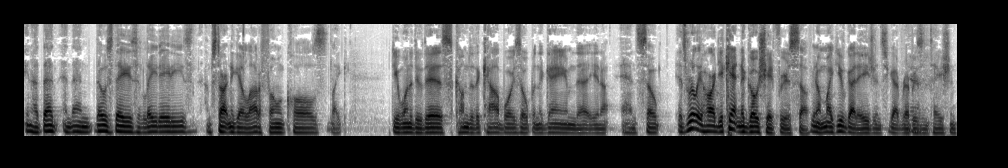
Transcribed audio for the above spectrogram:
you know, that and then those days, late '80s, I'm starting to get a lot of phone calls like, "Do you want to do this? Come to the Cowboys, open the game." The, you know, and so it's really hard. You can't negotiate for yourself. You know, Mike, you've got agents, you got representation.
